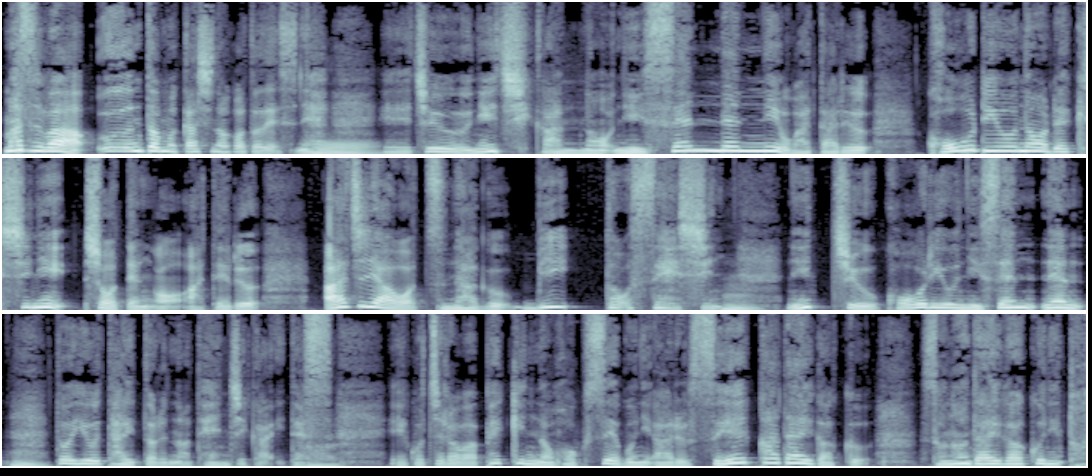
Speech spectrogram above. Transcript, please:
まずは、うーんと昔のことですね。えー中日間の2000年にわたる交流の歴史に焦点を当てるアジアをつなぐ美と精神、うん。日中交流2000年うん。というタイトルの展示会です。はい。えーこちらは北京の北西部にある清華大学、その大学にとっ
